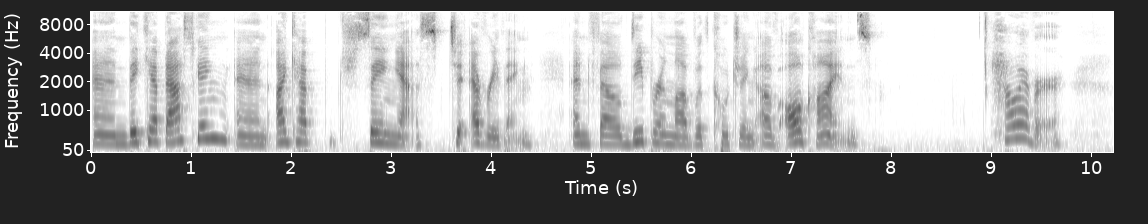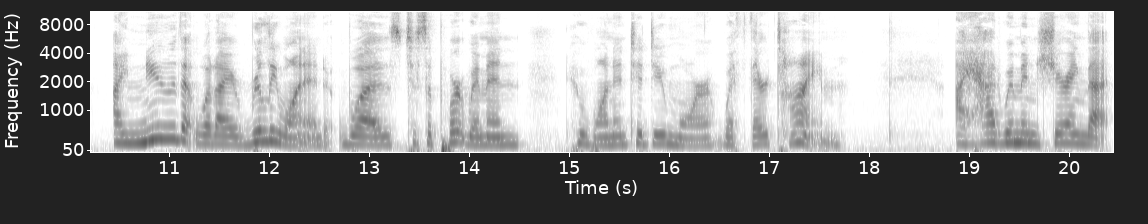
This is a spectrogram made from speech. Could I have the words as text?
And they kept asking, and I kept saying yes to everything and fell deeper in love with coaching of all kinds. However, I knew that what I really wanted was to support women who wanted to do more with their time. I had women sharing that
